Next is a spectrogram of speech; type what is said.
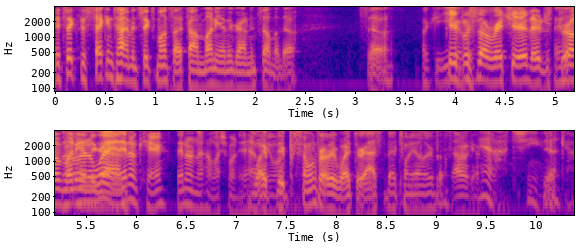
It's like the second time in six months I found money on the ground in SoMa, though. So Look at you. people are so rich here; they're just They're just throwing money throwing on the away. ground. They don't care. They don't know how much money they have Wipe, they, someone probably wiped their ass with that twenty dollar bill. I don't care. Yeah, jeez, Yeah. God.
